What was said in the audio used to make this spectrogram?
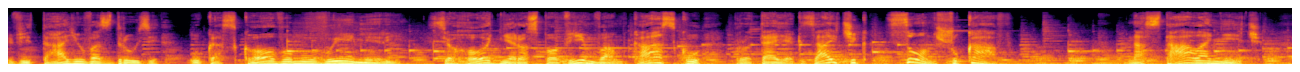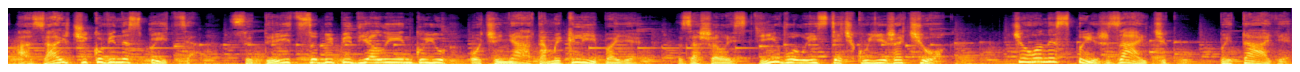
Вітаю вас, друзі, у казковому вимірі. Сьогодні розповім вам казку про те, як зайчик сон шукав. Настала ніч, а зайчикові не спиться. Сидить собі під ялинкою, оченятами кліпає. Зашелестів у листячку їжачок. Чого не спиш, зайчику? питає.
